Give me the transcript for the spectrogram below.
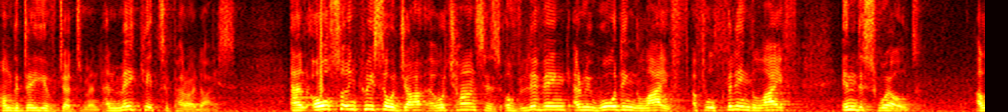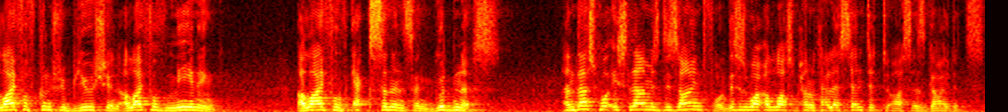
on the day of judgment and make it to paradise. And also increase our, our chances of living a rewarding life, a fulfilling life in this world. A life of contribution, a life of meaning, a life of excellence and goodness. And that's what Islam is designed for. This is why Allah subhanahu wa ta'ala sent it to us as guidance.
